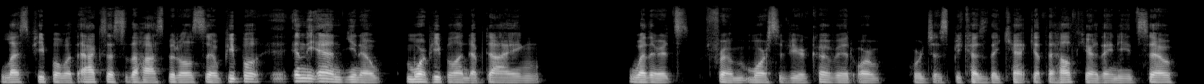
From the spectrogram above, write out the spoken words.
less people with access to the hospitals. So people, in the end, you know, more people end up dying, whether it's from more severe COVID or or just because they can't get the health care they need. So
